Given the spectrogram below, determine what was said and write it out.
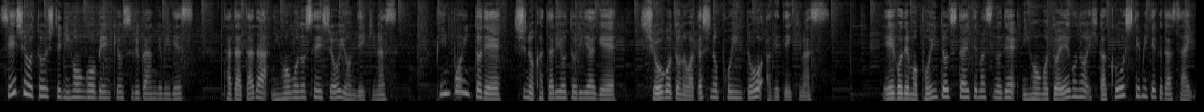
聖書を通して日本語を勉強する番組です。ただただ日本語の聖書を読んでいきます。ピンポイントで主の語りを取り上げ、章ごとの私のポイントを挙げていきます。英語でもポイントを伝えてますので、日本語と英語の比較をしてみてください。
